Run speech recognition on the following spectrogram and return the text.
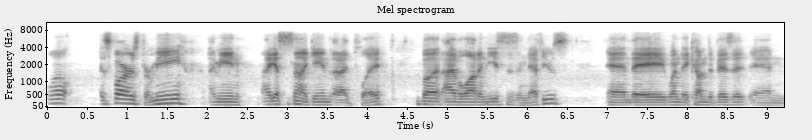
Well, as far as for me, I mean, I guess it's not a game that I'd play, but I have a lot of nieces and nephews, and they when they come to visit, and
